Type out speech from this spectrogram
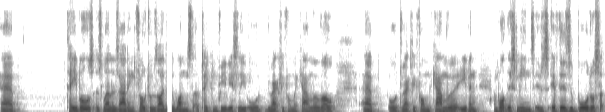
uh, tables as well as adding photos, either the ones that I've taken previously or directly from my camera roll uh, or directly from the camera, even. And what this means is if there's a board or so,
